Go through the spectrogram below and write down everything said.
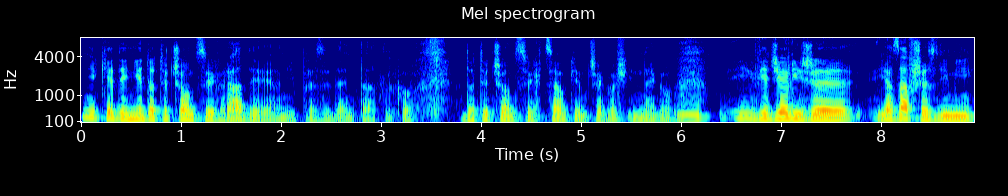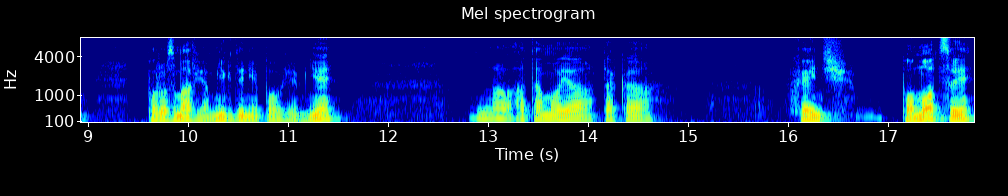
niekiedy nie dotyczących Rady ani prezydenta, tylko dotyczących całkiem czegoś innego. Mm. I wiedzieli, że ja zawsze z nimi porozmawiam, nigdy nie powiem nie. No, a ta moja taka chęć pomocy,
